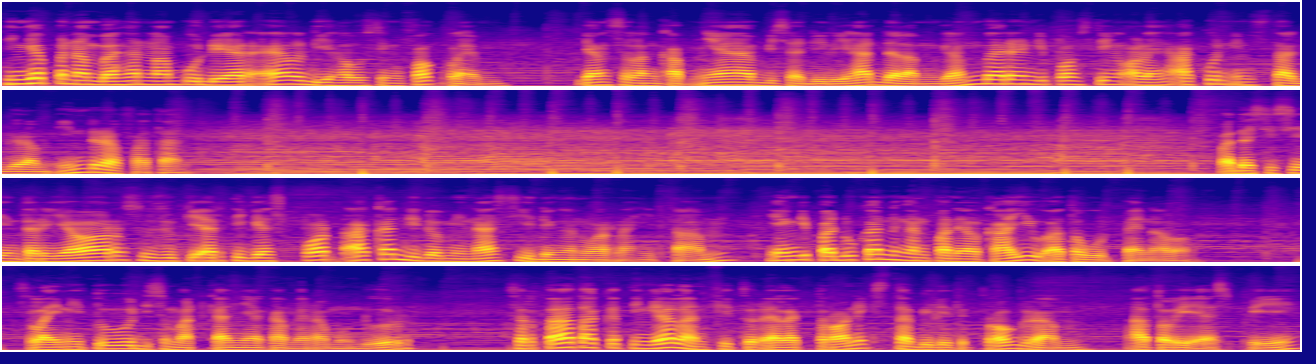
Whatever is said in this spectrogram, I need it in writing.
hingga penambahan lampu DRL di housing fog lamp, yang selengkapnya bisa dilihat dalam gambar yang diposting oleh akun Instagram Indra Fatan. Pada sisi interior, Suzuki R3 Sport akan didominasi dengan warna hitam yang dipadukan dengan panel kayu atau wood panel. Selain itu, disematkannya kamera mundur, serta tak ketinggalan fitur Electronic Stability Program atau ESP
